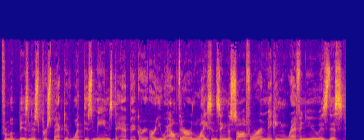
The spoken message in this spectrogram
from a business perspective what this means to Epic? Are, are you out there licensing the software and making revenue? Is this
